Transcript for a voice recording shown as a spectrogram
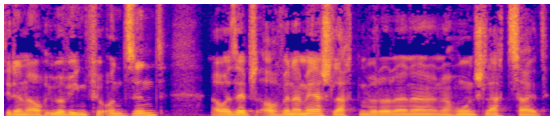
die dann auch überwiegend für uns sind. Aber selbst auch wenn er mehr schlachten würde oder in einer, in einer hohen Schlachtzeit,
